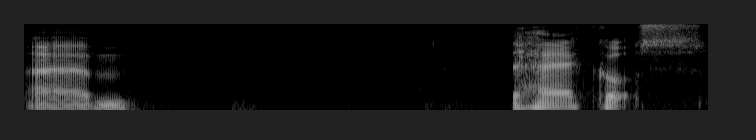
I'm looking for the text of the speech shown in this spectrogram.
Um, the haircuts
